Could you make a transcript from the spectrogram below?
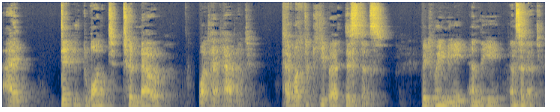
I didn't want to know what had happened. I want to keep a distance between me and the incident.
